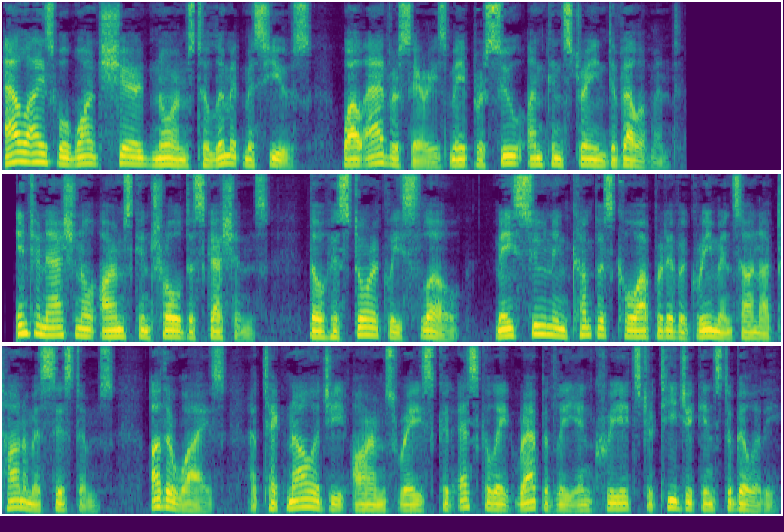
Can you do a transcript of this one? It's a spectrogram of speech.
Allies will want shared norms to limit misuse, while adversaries may pursue unconstrained development. International arms control discussions, though historically slow, may soon encompass cooperative agreements on autonomous systems, otherwise, a technology arms race could escalate rapidly and create strategic instability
